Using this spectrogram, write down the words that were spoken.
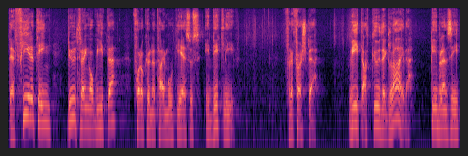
Det er fire ting du trenger å vite for å kunne ta imot Jesus i ditt liv. For det første, vite at Gud er glad i deg. Bibelen sier,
